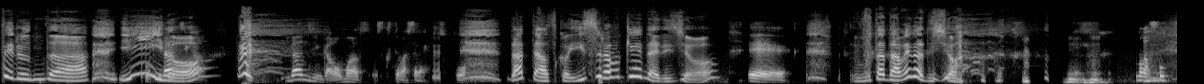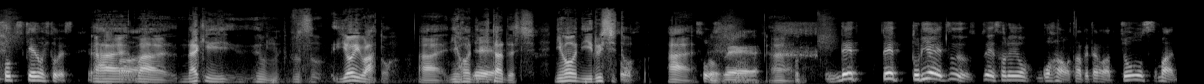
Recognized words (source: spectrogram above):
てるんだ。いいの？イラン人が思わず作ってましたね。だってあそこイスラム圏内でしょ？え豚ダメなんでしょ？え まあ、そ、そっち系の人です。はい。はいまあ、なきに、うん、す良いわと。はい。日本に来たんですし、日本にいるしと。はい。そうですね。はい。で、で、とりあえず、で、それをご飯を食べたのが、ちょうど、まあ、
